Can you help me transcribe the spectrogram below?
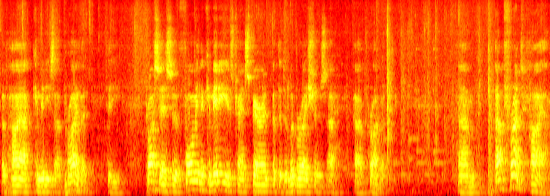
of hire committees are private. The process of forming the committee is transparent, but the deliberations are, are private. Um, upfront hire.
